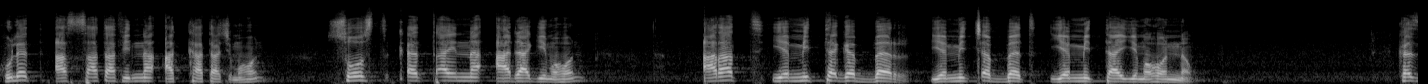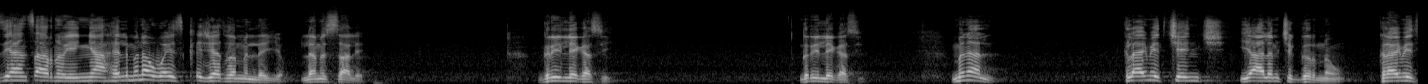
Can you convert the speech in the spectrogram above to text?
ሁለት አሳታፊና አካታች መሆን፣ ሶስት ቀጣይና አዳጊ መሆን፣ አራት የሚተገበር የሚጨበጥ የሚታይ መሆን ነው። ከዚህ አንጻር ነው የኛ ህልም ነው ወይስ ቅዠት በምንለየው? ለምሳሌ green legacy green legacy ምናል climate change የዓለም ችግር ነው። climate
